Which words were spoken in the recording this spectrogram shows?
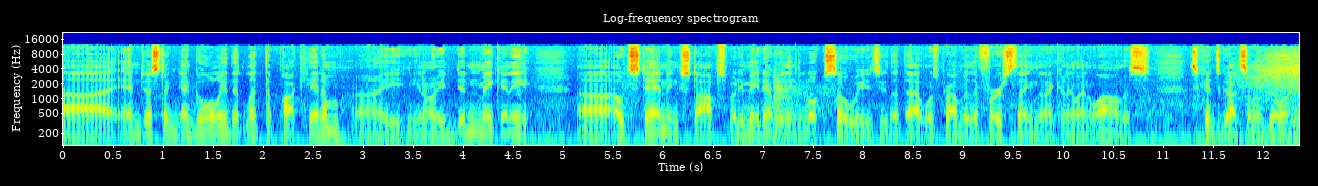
uh, and just a, goalie that let the puck hit him. Uh, he, you know, he didn't make any uh, outstanding stops, but he made everything look so easy that that was probably the first thing that I kind of went, "Wow, this this kid's got some ability."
